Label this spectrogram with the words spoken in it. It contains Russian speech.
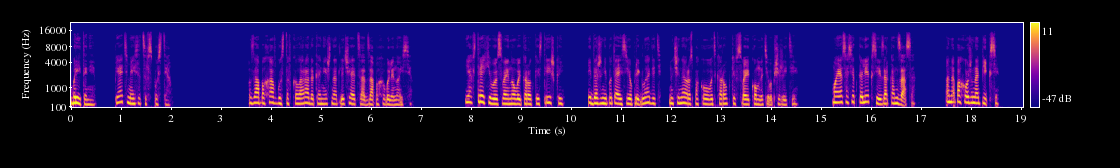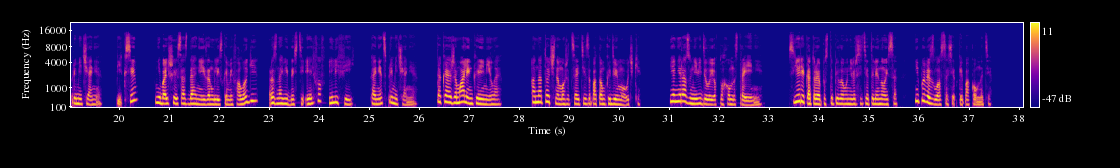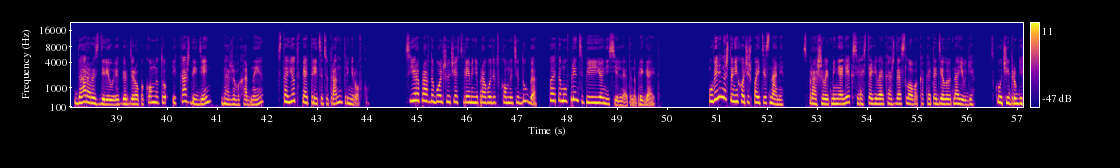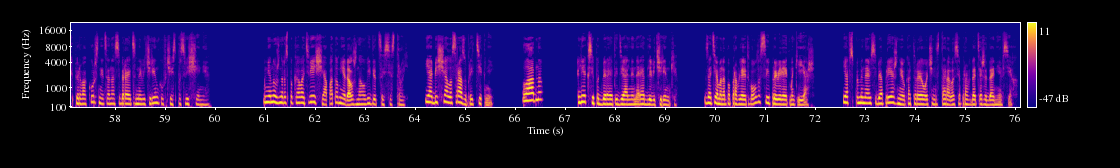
Британи. Пять месяцев спустя. Запах августа в Колорадо, конечно, отличается от запаха в Иллинойсе. Я встряхиваю своей новой короткой стрижкой и, даже не пытаясь ее пригладить, начинаю распаковывать коробки в своей комнате в общежитии. Моя соседка Лекси из Арканзаса. Она похожа на Пикси. Примечание. Пикси — небольшие создания из английской мифологии, разновидности эльфов или фей. Конец примечания. Такая же маленькая и милая. Она точно может сойти за потомка дюймовочки. Я ни разу не видела ее в плохом настроении. Сьерри, которая поступила в университет Иллинойса, не повезло с соседкой по комнате. Дара разделила их гардероб и комнату, и каждый день, даже в выходные, встает в 5.30 утра на тренировку. Сьерра, правда, большую часть времени проводит в комнате Дуга, поэтому, в принципе, ее не сильно это напрягает. «Уверена, что не хочешь пойти с нами?» — спрашивает меня Лекси, растягивая каждое слово, как это делают на юге. С кучей других первокурсниц она собирается на вечеринку в честь посвящения. Мне нужно распаковать вещи, а потом я должна увидеться с сестрой. Я обещала сразу прийти к ней. Ладно. Лекси подбирает идеальный наряд для вечеринки. Затем она поправляет волосы и проверяет макияж. Я вспоминаю себя прежнюю, которая очень старалась оправдать ожидания всех.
